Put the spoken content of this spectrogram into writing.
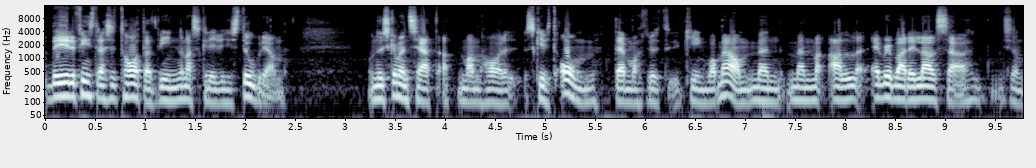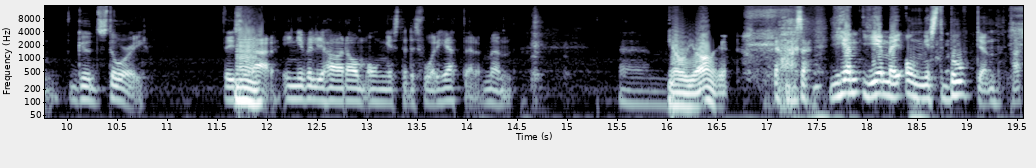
det, det finns resultat att vinnarna skriver historien. Och nu ska man inte säga att, att man har skrivit om det Martin Luther King var med om, men, men all, everybody loves a liksom, good story. Det är ju mm. så här. Ingen vill ju höra om ångest eller svårigheter, men Um, jo, jag vill. Alltså, ge, ge mig ångestboken, tack.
